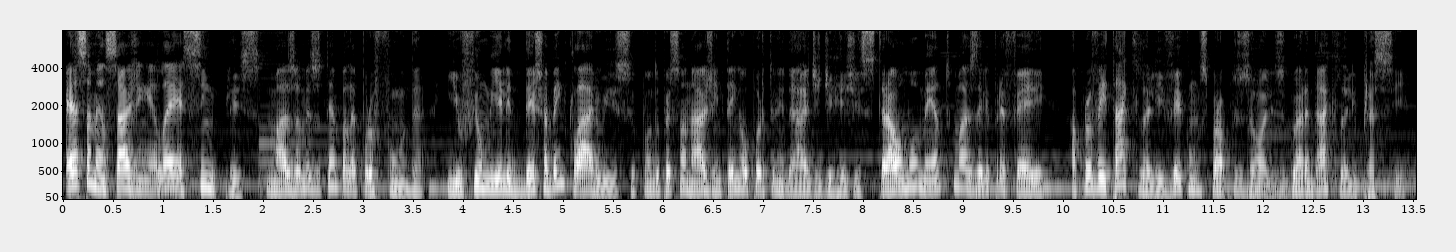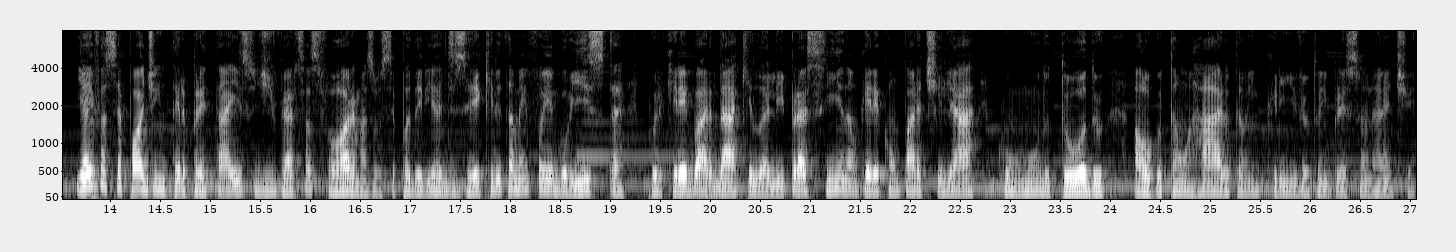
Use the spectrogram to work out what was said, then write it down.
Essa mensagem ela é simples, mas ao mesmo tempo ela é profunda. E o filme ele deixa bem claro isso, quando o personagem tem a oportunidade de registrar o momento, mas ele prefere aproveitar aquilo ali, ver com os próprios olhos, guardar aquilo ali para si. E aí você pode interpretar isso de diversas formas. Você poderia dizer que ele também foi egoísta por querer guardar aquilo ali para si não querer compartilhar com o mundo todo algo tão raro, tão incrível, tão impressionante.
